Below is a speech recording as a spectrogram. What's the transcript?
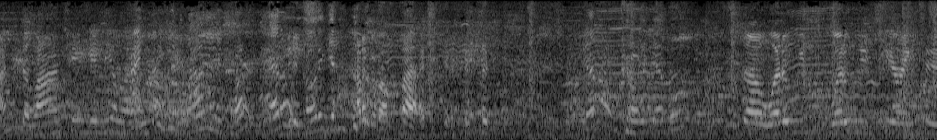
I need a line. She ain't give me a line. That don't go together. I don't give a fuck. That don't go together. so what are we what are we cheering to?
